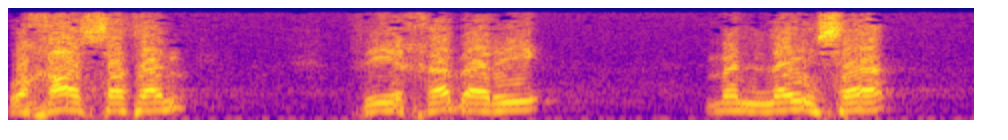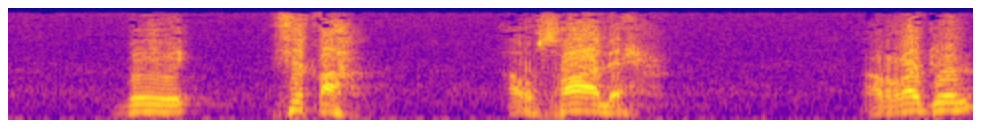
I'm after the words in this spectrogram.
وخاصة في خبر من ليس بثقة أو صالح الرجل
